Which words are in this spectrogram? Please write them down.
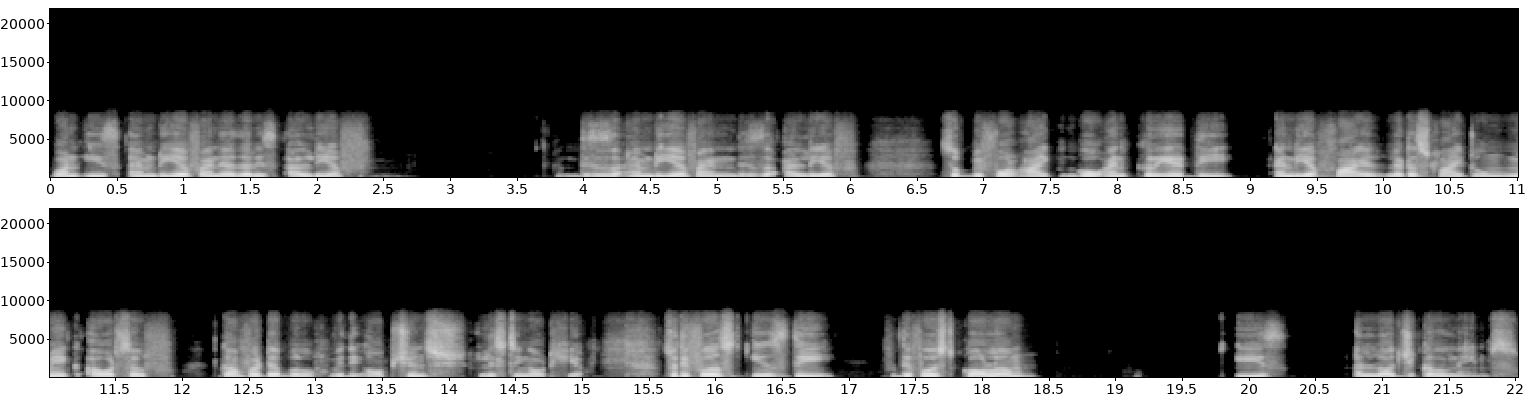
One is MDF and the other is LDF. This is a MDF and this is a LDF. So before I go and create the NDF file, let us try to make ourselves comfortable with the options listing out here. So the first is the the first column is a logical names.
